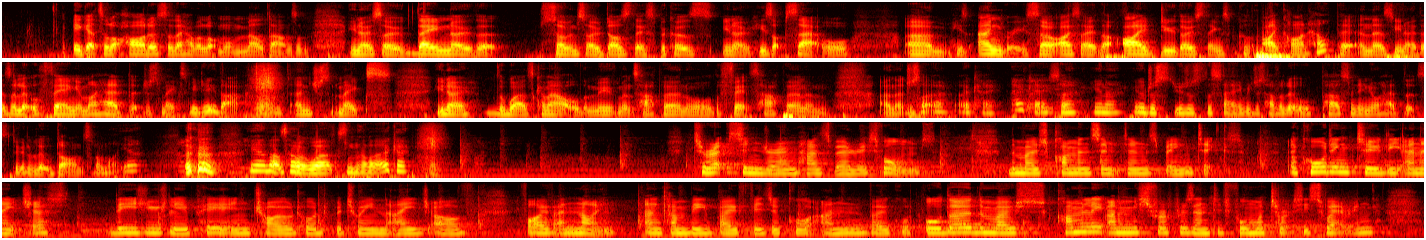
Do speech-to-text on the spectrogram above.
it gets a lot harder, so they have a lot more meltdowns, and you know, so they know that so and so does this because you know he's upset or um, he's angry. So I say that I do those things because I can't help it, and there's you know there's a little thing in my head that just makes me do that, and just makes you know the words come out or the movements happen or the fits happen, and and they're just like oh, okay, okay, so you know you're just you're just the same. You just have a little person in your head that's doing a little dance, and I'm like yeah. yeah, that's how it works, and they're like, okay. Tourette syndrome has various forms, the most common symptoms being tics. According to the NHS, these usually appear in childhood between the age of 5 and 9 and can be both physical and vocal. Although the most commonly and misrepresented form of Tourette's is swearing,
